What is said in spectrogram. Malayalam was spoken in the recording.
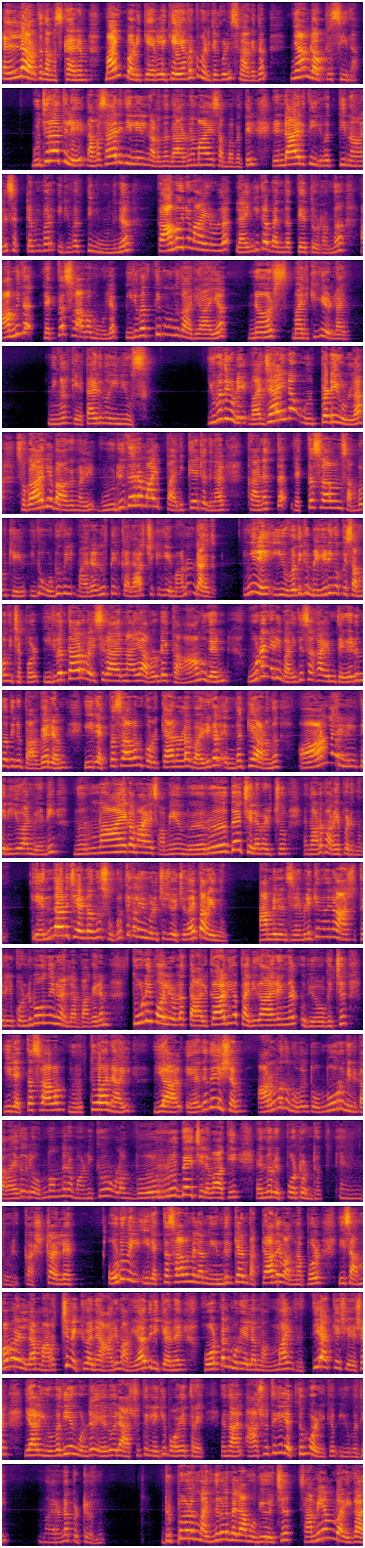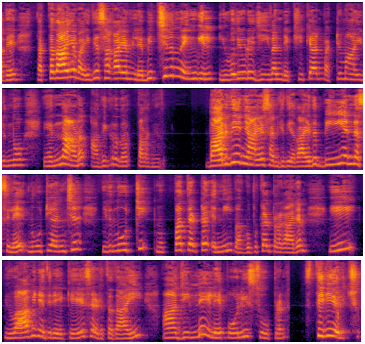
എല്ലാവർക്കും നമസ്കാരം. മൈൻഡ് ബോഡി കെയറിലേക്ക് ഏവർക്കും ഒരിക്കൽ കൂടി സ്വാഗതം. ഞാൻ ഡോക്ടർ സീത. ഗുജറാത്തിലെ നവസാരി ജില്ലയിൽ നടന്ന ദാരുണമായ സംഭവത്തിൽ രണ്ടായിരത്തി ഇരുപത്തിനാല് സെപ്റ്റംബർ ഇരുപത്തി മൂന്നിന് കാമുകനുമായുള്ള ലൈംഗിക ബന്ധത്തെ തുടർന്ന് അമിത രക്തസ്രാവം മൂലം ഇരുപത്തിമൂന്നുകാരിയായ നേഴ്സ് മരിക്കുകയുണ്ടായി. നിങ്ങൾ കേട്ടായിരുന്നു ഈ ന്യൂസ് യുവതിയുടെ വജൈന ഉൾപ്പെടെയുള്ള സ്വകാര്യ ഭാഗങ്ങളിൽ ഗുരുതരമായി പരിക്കേറ്റതിനാൽ കനത്ത രക്തസ്രാവം സംഭവിക്കുകയും ഇത് ഒടുവിൽ മരണത്തിൽ കലാശിക്കുകയുമാണ് ഉണ്ടായത്. ഇങ്ങനെ ഈ യുവതിക്ക് ബ്ലീഡിംഗ് ഒക്കെ സംഭവിച്ചപ്പോൾ ഇരുപത്തി ആറ് വയസ്സുകാരനായ അവളുടെ കാമുകൻ ഉടനടി വൈദ്യസഹായം തേടുന്നതിന് പകരം ഈ രക്തസ്രാവം കുറയ്ക്കാനുള്ള വഴികൾ എന്തൊക്കെയാണെന്ന് ഓൺലൈനിൽ തിരിയുവാൻ വേണ്ടി നിർണായകമായ സമയം വെറുതെ ചിലവഴിച്ചു എന്നാണ് പറയപ്പെടുന്നത്. എന്താണ് ചെയ്യേണ്ടതെന്ന് സുഹൃത്തുക്കളെയും വിളിച്ചു ചോദിച്ചതായി പറയുന്നു. ആംബുലൻസിനെ വിളിക്കുന്നതിനും ആശുപത്രിയിൽ കൊണ്ടുപോകുന്നതിനും കൊണ്ടുപോകുന്നതിനുമെല്ലാം പകരം തുണി പോലെയുള്ള താൽക്കാലിക പരിഹാരങ്ങൾ ഉപയോഗിച്ച് ഈ രക്തസ്രാവം നിർത്തുവാനായി ഇയാൾ ഏകദേശം അറുപത് മുതൽ തൊണ്ണൂറ് മിനിറ്റ് അതായത് ഒരു ഒന്നൊന്നര മണിക്കൂറോളം വെറുതെ ചിലവാക്കി എന്ന റിപ്പോർട്ടുണ്ട്. എന്തൊരു കഷ്ടമല്ലേ ഒടുവിൽ ഈ രക്തസ്രാവമെല്ലാം നിയന്ത്രിക്കാൻ പറ്റാതെ വന്നപ്പോൾ ഈ സംഭവമെല്ലാം മറച്ചു വെക്കുവാനെ ആരും അറിയാതിരിക്കാനെ ഹോട്ടൽ മുറിയെല്ലാം നന്നായി വൃത്തിയാക്കിയ ശേഷം ഇയാൾ യുവതിയും കൊണ്ട് ഏതോ ഒരു ആശുപത്രിയിലേക്ക് പോയത്രേ. എന്നാൽ ആശുപത്രിയിൽ എത്തുമ്പോഴേക്കും യുവതി മരണപ്പെട്ടിരുന്നു. ഡ്രിപ്പുകളും മരുന്നുകളും എല്ലാം ഉപയോഗിച്ച് സമയം വൈകാതെ തക്കതായ വൈദ്യസഹായം ലഭിച്ചിരുന്നെങ്കിൽ യുവതിയുടെ ജീവൻ രക്ഷിക്കാൻ പറ്റുമായിരുന്നു എന്നാണ് അധികൃതർ പറഞ്ഞത്. ഭാരതീയ ന്യായ സംഹിത അതായത് ബി എൻ എസിലെ നൂറ്റി അഞ്ച് ഇരുന്നൂറ്റി മുപ്പത്തെട്ട് എന്നീ വകുപ്പുകൾ പ്രകാരം ഈ യുവാവിനെതിരെ കേസ് എടുത്തതായി ആ ജില്ലയിലെ പോലീസ് സൂപ്രണ്ട് സ്ഥിരീകരിച്ചു.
